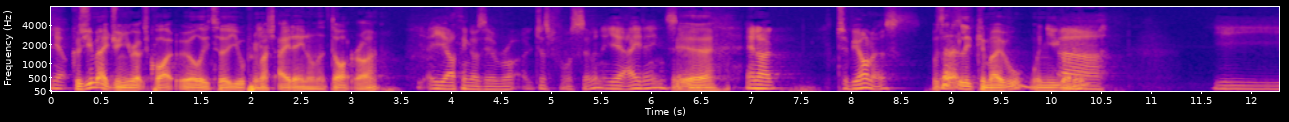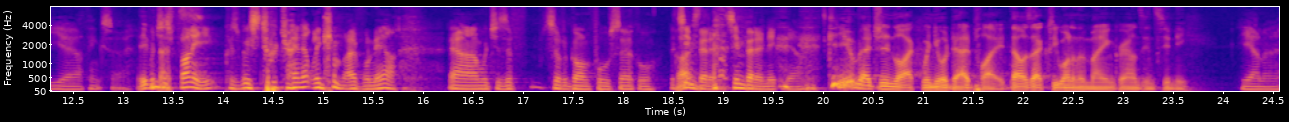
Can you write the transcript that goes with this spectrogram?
Yep. Because you made junior reps quite early too. You were pretty much 18 on the dot, right? Yeah, I think I was there right, just before seven. Yeah, eighteen. so- Yeah. and I, to be honest, Was that at Lidcombe Oval when you got in? Yeah, I think so. Even Which is funny because we still train at Lidcombe Oval now. um, which is a f- sort of gone full circle. It's in better. It's in better nick now. Can you imagine, like, when your dad played? That was actually one of the main grounds in Sydney. Yeah, I know.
